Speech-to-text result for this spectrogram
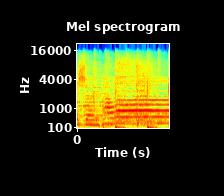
在身旁。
